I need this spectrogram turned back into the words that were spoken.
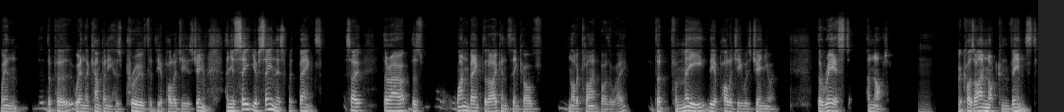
when the per, when the company has proved that the apology is genuine. And you see, you've seen this with banks. So there are there's one bank that I can think of, not a client by the way, that for me the apology was genuine. The rest are not. Mm. Because I'm not convinced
